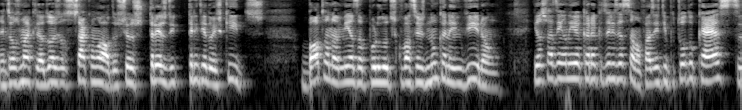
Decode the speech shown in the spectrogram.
Então os maquilhadores, eles sacam lá dos seus 3, 32 kits botam na mesa produtos que vocês nunca nem viram e eles fazem ali a caracterização, fazem tipo todo o cast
